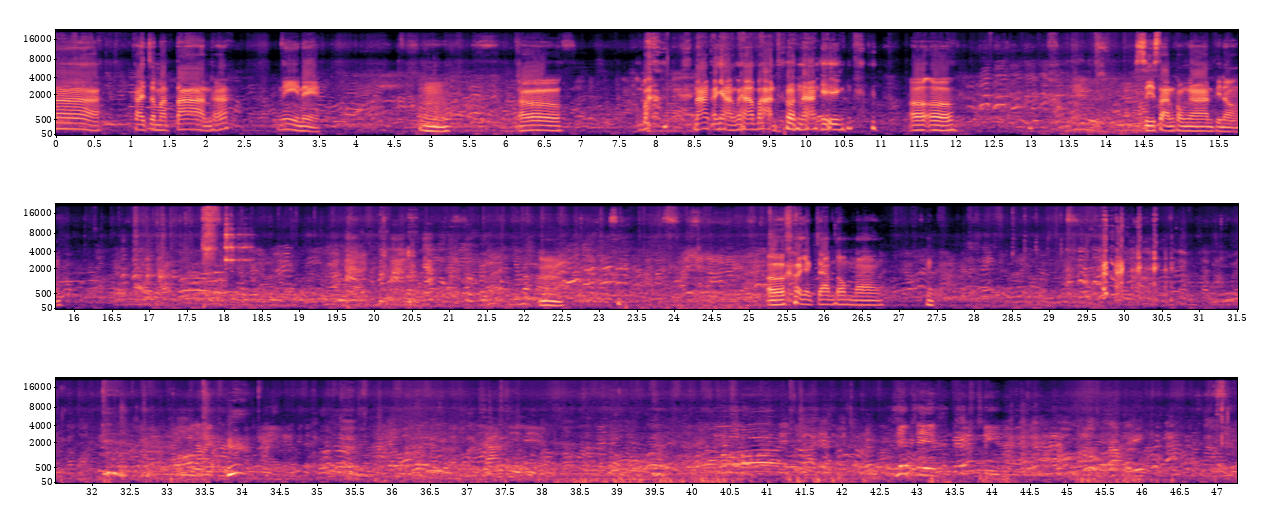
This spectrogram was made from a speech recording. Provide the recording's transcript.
ใครจะมาต้านฮะ นี่เน่อืม เออบ้านนางกระย่างไปหาบ้านตัวนางเอง เออเออสีสันของงานพี่น้อง อืม เออเขาอยากจับนมนาง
